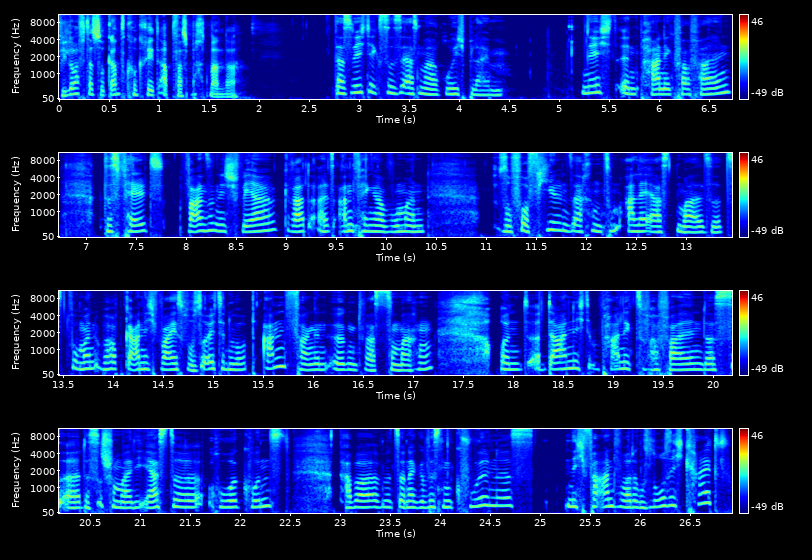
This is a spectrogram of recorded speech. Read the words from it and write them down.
Wie läuft das so ganz konkret ab? Was macht man da? Das Wichtigste ist erstmal ruhig bleiben. Nicht in Panik verfallen. Das fällt wahnsinnig schwer, gerade als Anfänger, wo man so vor vielen Sachen zum allerersten Mal sitzt, wo man überhaupt gar nicht weiß, wo soll ich denn überhaupt anfangen, irgendwas zu machen. Und äh, da nicht in Panik zu verfallen, das, äh, das ist schon mal die erste hohe Kunst. Aber mit so einer gewissen Coolness, nicht Verantwortungslosigkeit,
